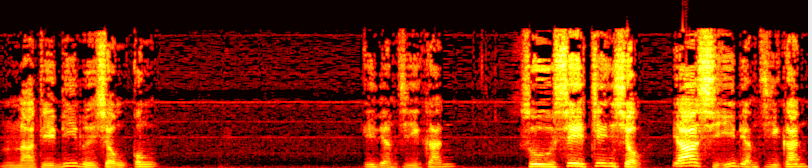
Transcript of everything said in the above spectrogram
那伫理论上讲，一念之间，事实真相也是一念之间。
